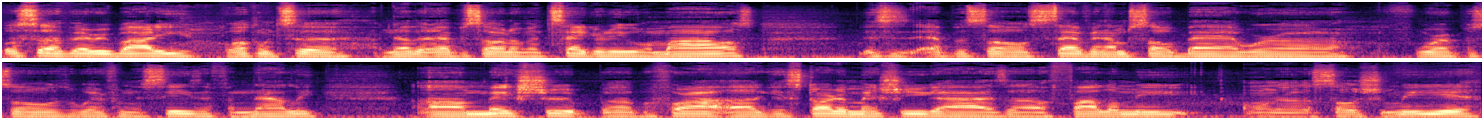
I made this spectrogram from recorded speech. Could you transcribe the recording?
What's up, everybody? Welcome to another episode of Integrity with Miles. This is episode seven. I'm so bad. We're uh, four episodes away from the season finale. Um, make sure uh, before I uh, get started, make sure you guys uh, follow me on uh, social media.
